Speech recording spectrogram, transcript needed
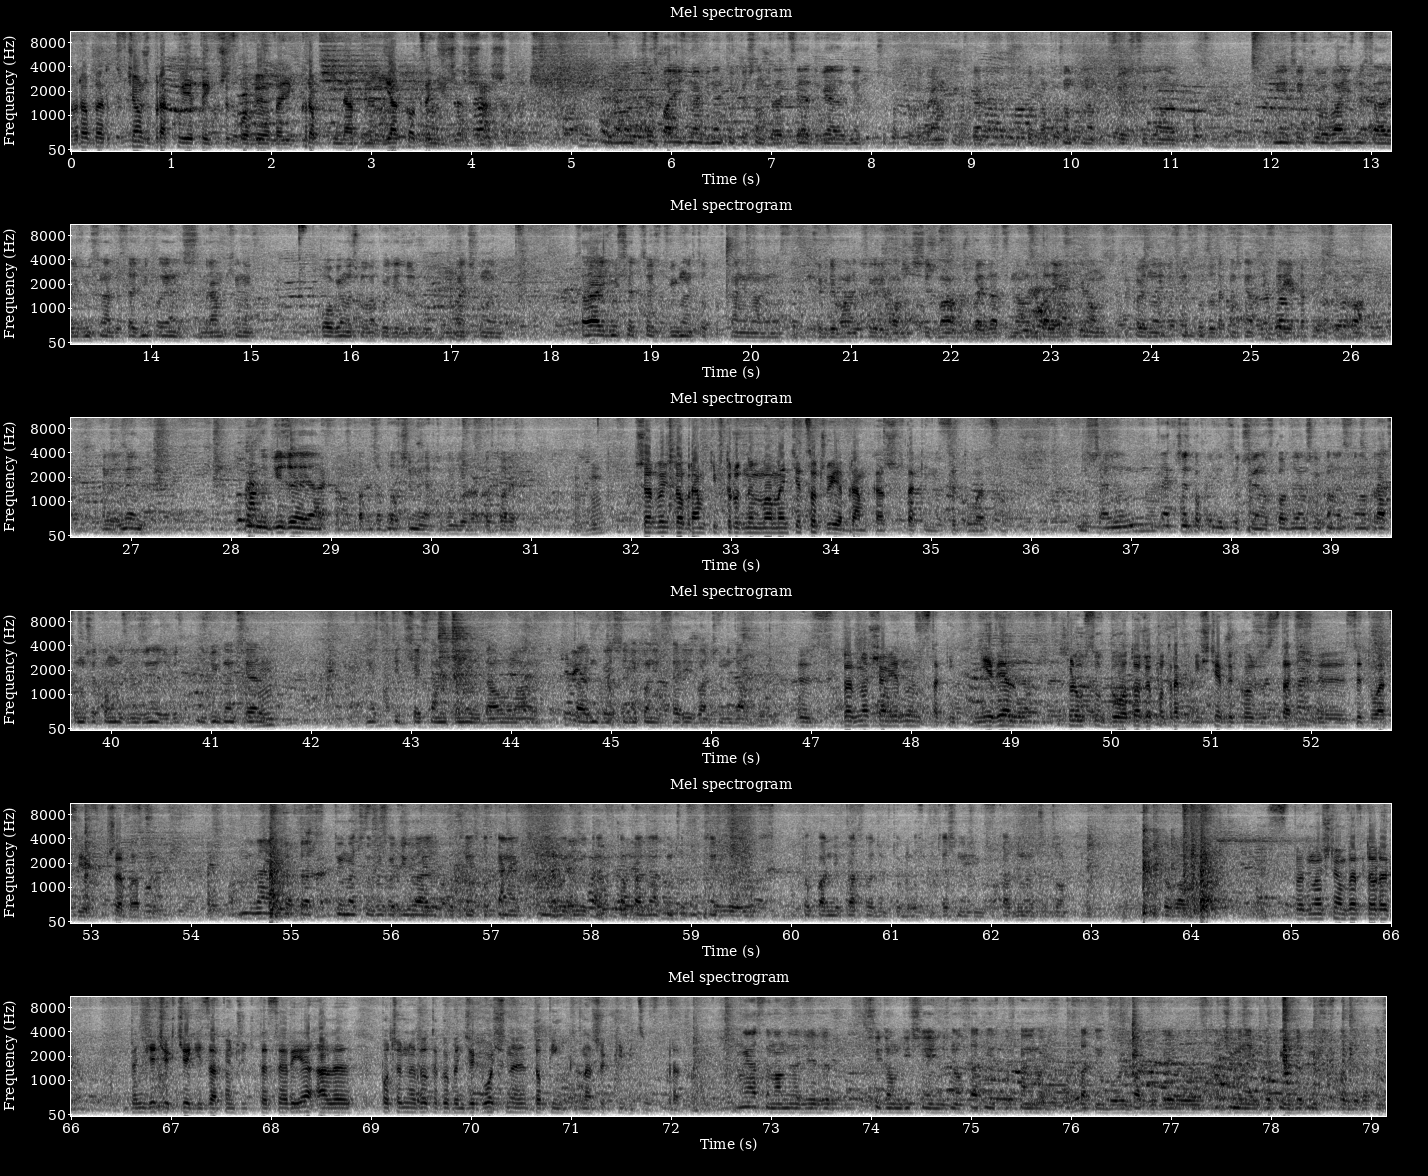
Robert, wciąż brakuje tej przysłowiowej kropki na i. Jak ocenisz dzisiejszy mecz? Przespaliśmy ewidentnie pierwszą tercję, dwie dwie przypadkowe bramki, które na początku nam skrzydła. No, mniej więcej spróbowaliśmy, staraliśmy się nadostać nie kolejne bramki, no w połowie meczu można powiedzieć, że był po meczu. No, staraliśmy się coś dźwignąć to spotkanie, no ale niestety przegrywali, przegrywali 3-2 w rywalizacji, no ale dalej mam tylko jedno zwycięstwo do zakończenia tej serii, jaka to jest 2. Także my mamy bliżej, jak zobaczymy jak to będzie we wtorek. Wszedłeś do bramki w trudnym momencie. Co czuje bramkarz w takiej sytuacji? No, no, jak ciężko powiedzieć co czuję, no wchodzę, muszę wykonać swoją pracę, muszę pomóc drużynie, żeby dźwignąć się. Niestety dzisiaj się nam to nie udało, no ale tak jak mówię, jeszcze nie koniec serii, walczymy dalej. Z pewnością jednym z takich niewielu plusów było to, że potrafiliście wykorzystać y, sytuację w przewadze. Mi się, że akurat w tym meczu wychodziły, ale po swoim spotkaniach nie wychodziły, to naprawdę na tym trzeba ciężko dokładnie pracować, żeby to było skuteczne i w każdym meczu to gotowało. Z pewnością we wtorek będziecie chcieli zakończyć tę serię, ale potrzebny do tego będzie głośny doping naszych kibiców w Krakowie. No jasne, mamy nadzieję, że przyjdą liczniej niż na ostatnim spotkaniu, choć ostatnio było ich bardzo wielu. Liczymy na ich doping, żeby wszystko do zakończenia.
